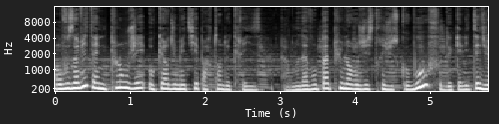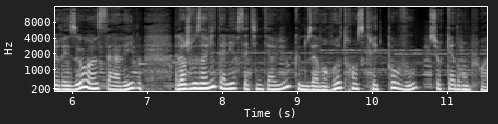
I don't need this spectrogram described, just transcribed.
On vous invite à une plongée au cœur du métier par temps de crise. Alors, nous n'avons pas pu l'enregistrer jusqu'au bout, faute de qualité du réseau, hein, ça arrive. Alors je vous invite à lire cette interview que nous avons retranscrite pour vous sur Cadre Emploi.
